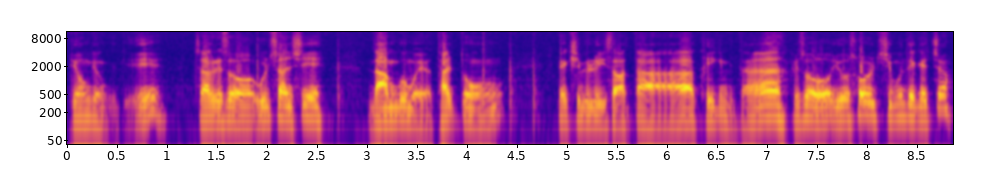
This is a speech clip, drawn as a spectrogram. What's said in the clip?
변경 등기. 자, 그래서 울산시 남구 뭐예요? 달동 111로 이사 왔다. 그 얘기입니다. 그래서 요 서울 지분 되겠죠?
